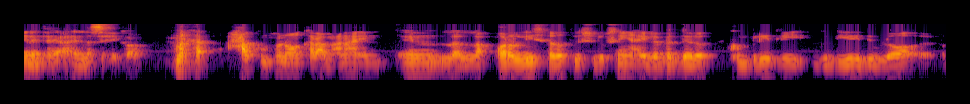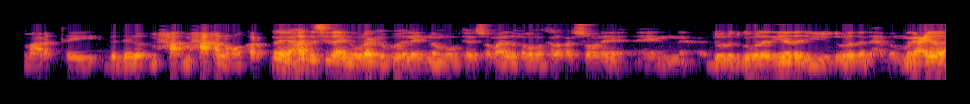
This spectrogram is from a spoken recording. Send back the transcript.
inay tahay arrin la sixi karo. Marka xalku muxuu noqon karaa macnaha in in la qoro liiska dadka la sulugsan yahay la bedelo completely guddiyadii dib loo maaragtay bedelo maxaa maxaa xal noqon karo? Maya hadda sida aynu wararka ku helayno moogtahay soomaalida waxba ma kala qarsoone dowlad goboleedyada iyo dowladda dhexba magacyada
